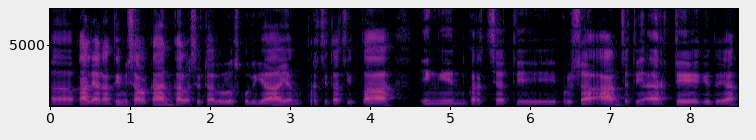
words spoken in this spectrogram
eh, kalian nanti misalkan kalau sudah lulus kuliah yang bercita-cita ingin kerja di perusahaan jadi HRD gitu ya,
